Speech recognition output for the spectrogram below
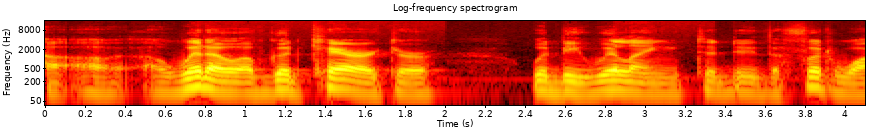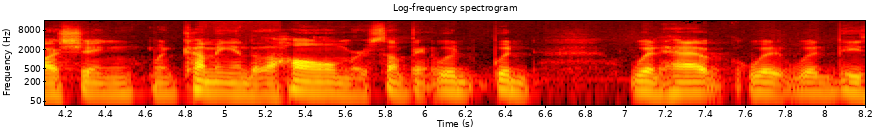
a, a widow of good character would be willing to do the foot washing when coming into the home or something, would, would would have would, would be,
